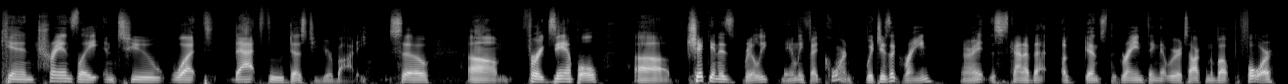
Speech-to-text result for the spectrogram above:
can translate into what that food does to your body. So, um, for example, uh, chicken is really mainly fed corn, which is a grain. All right, this is kind of that against the grain thing that we were talking about before,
